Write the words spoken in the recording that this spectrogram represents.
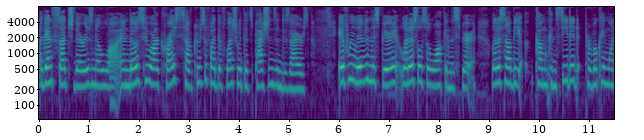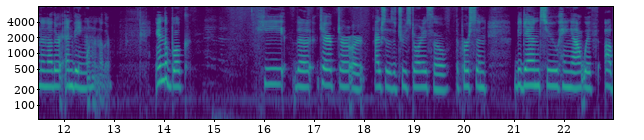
Against such there is no law. And those who are Christ's have crucified the flesh with its passions and desires. If we live in the Spirit, let us also walk in the Spirit. Let us not become conceited, provoking one another, envying one another. In the book, he, the character, or actually, it's a true story, so the person began to hang out with a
